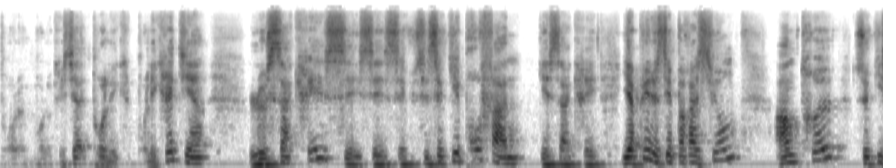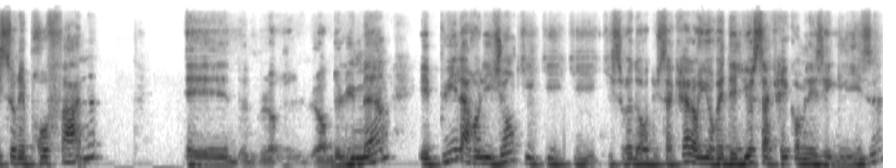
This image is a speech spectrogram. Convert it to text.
pour, le, pour, les, pour les chrétiens, le sacré, c'est ce qui est profane qui est sacré. Il n'y a plus de séparation entre ce qui serait profane et l'ordre de l'humain, et puis la religion qui, qui, serait d'ordre du sacré. Alors il y aurait des lieux sacrés comme les églises,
